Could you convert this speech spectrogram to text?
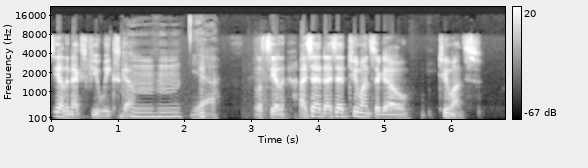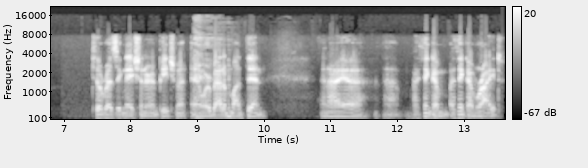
see how the next few weeks go. Mm-hmm. Yeah, Let's see how the, I said. I said two months ago, two months till resignation or impeachment, and we're about a month in. And I, uh, um, I think I'm. I think I'm right.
